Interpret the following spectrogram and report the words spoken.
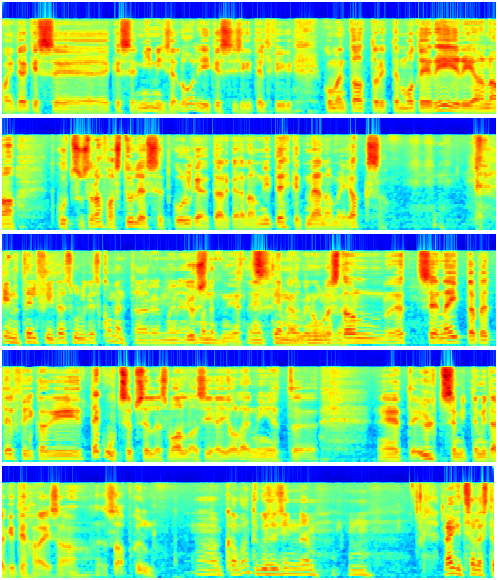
ma ei tea, kes see, kes see nimi seal oli, kes isegi Delfi kommentaatorite modereerijana kutsus rahvast üles, et kuulge, et ärge enam nii tehke, et me enam ei jaksa ei no Delfi ka sulges kommentaare mõne, mõned nii, et teemade minu meelest on, et see näitab, et Delfi ikkagi tegutseb selles vallas ja ei ole nii, et et üldse mitte midagi teha ei saa, saab küll. aga vaata, kui sa siin mm, räägid sellest,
